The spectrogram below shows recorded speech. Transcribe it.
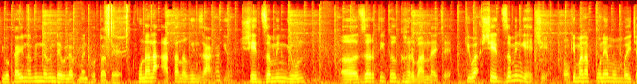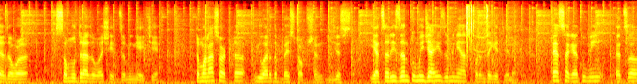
किंवा काही नवीन नवीन डेव्हलपमेंट होतात आहे. कुणाला आता नवीन जागा घेऊन शेतजमीन घेऊन अ, जर तिथं घर बांधायचं आहे किंवा शेतजमीन घ्यायची आहे की मला पुणे मुंबईच्या जवळ समुद्राजवळ शेतजमीन घ्यायची आहे तर मला असं वाटतं you are the best option yes याचं रिझन तुम्ही ज्याही जमिनी आजपर्यंत घेतलेल्या आहेत त्या सगळ्या तुम्ही त्याचं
